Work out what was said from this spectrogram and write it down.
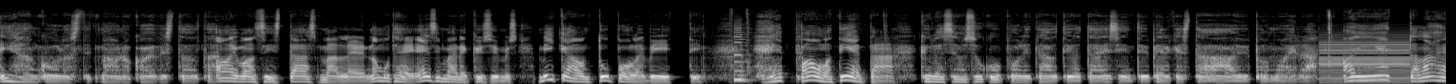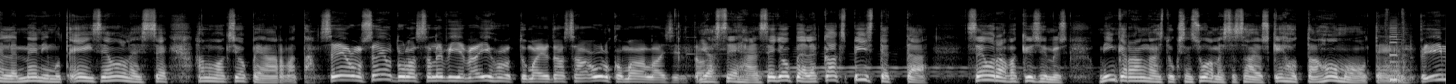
Ihan kuulostit Mauno Koivistolta. Aivan siis täsmälleen. No mut hei, ensimmäinen kysymys. Mikä on tupoleviitti? Hep, Paula tietää. kyllä se on sukupuolitauti, jota esiintyy pelkästään AY-pomoilla. Ai että, lähelle meni, mutta ei se ole se. Haluaaks Jope arvata? Se on seutulassa leviävä ihottuma, jota saa ulkomaalaisilta. Ja sehän se Jopelle kaksi pistettä. Seuraava kysymys. Minkä rangaistuksen Suomessa saa, jos kehottaa homouteen? Pim,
